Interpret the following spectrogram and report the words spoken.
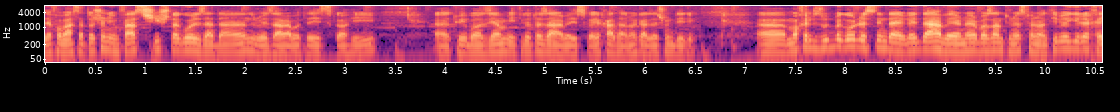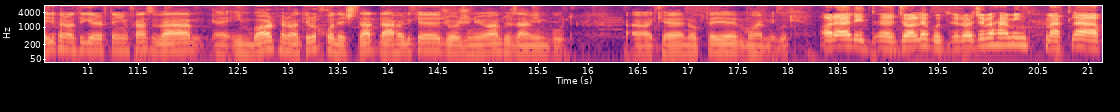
دفاع وسطاشون این فصل 6 تا گل زدن روی ضربات ایستگاهی. توی بازی هم یکی دو تا ضربه ایستگاهی خطرناک ازشون دیدیم. ما خیلی زود به گل رسیدیم. دقیقه ده ورنر بازم تونست پنالتی بگیره. خیلی پنالتی گرفته این فصل و این بار پنالتی رو خودش زد در حالی که جورجینیو هم تو زمین بود. که نکته مهمی بود. آره علی جالب بود. راجع به همین مطلب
